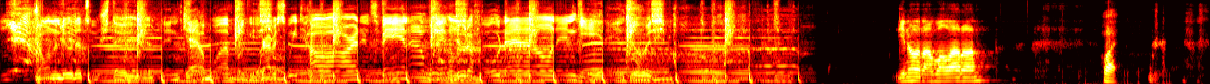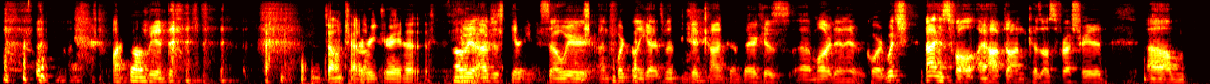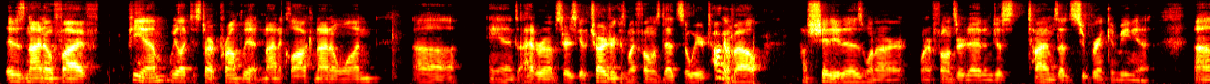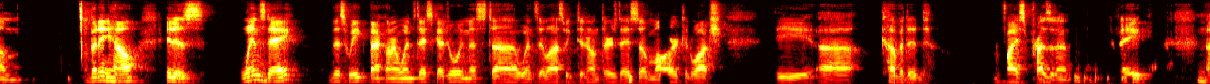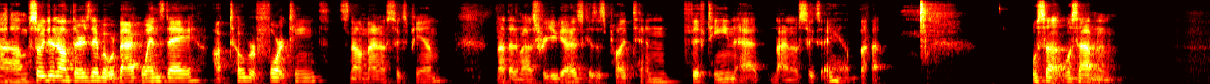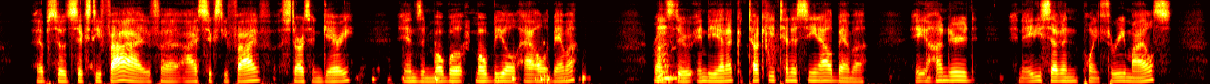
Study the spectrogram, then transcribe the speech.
Gonna do the two step, then cowboy boogie. Grab a sweetheart and spin out with 'em. Do the hold down and get into it. You know what I'm all out on? What? My phone being dead. Don't try to recreate it. oh yeah, I'm just kidding. So we're unfortunately, guys missed some good content there because uh, Muller didn't hit record, which not his fault. I hopped on because I was frustrated. Um, it is 9:05 p.m. We like to start promptly at 9 o'clock, 9:01, uh, and I had to run upstairs to get a charger because my phone was dead. So we were talking about how shitty it is when our when our phones are dead and just times that it's super inconvenient. Um, but anyhow, it is Wednesday this week, back on our Wednesday schedule. We missed uh, Wednesday last week, did it on Thursday, so Mahler could watch the uh, coveted vice president debate. Um, so we did it on Thursday, but we're back Wednesday, October 14th. It's now 9:06 p.m. Not that it matters for you guys because it's probably 10:15 at 9:06 a.m. But what's up? What's happening? Episode 65, uh, I 65, starts in Gary, ends in Mobile, Mobile Alabama, runs through Indiana, Kentucky, Tennessee, and Alabama. 887.3 miles.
